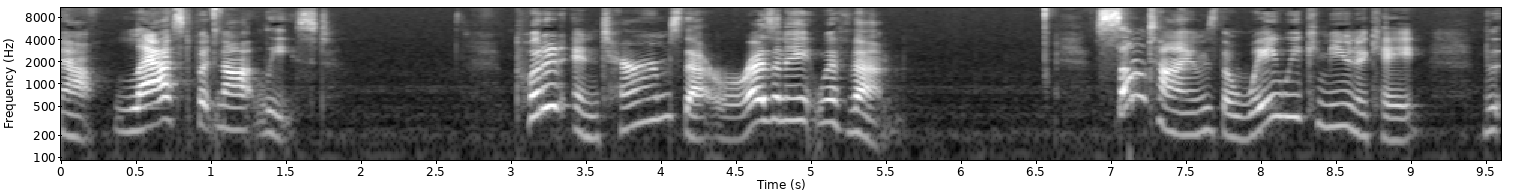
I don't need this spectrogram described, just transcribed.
Now, last but not least, put it in terms that resonate with them. Sometimes the way we communicate the,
